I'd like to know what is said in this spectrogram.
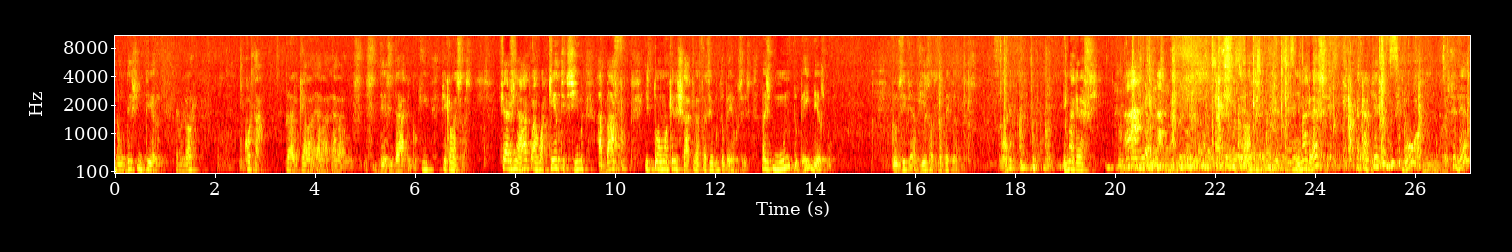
não deixa inteira, é melhor cortar, para que ela, ela, ela se desidrate um pouquinho, fica mais fácil. Fervem água, água quente em cima, abafam e tomam aquele chá que vai fazer muito bem a vocês. Mas muito bem mesmo. Inclusive avisa as navegantes. É? Emagrece. Tá? Emagrece. A carqueja é muito boa, excelente.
